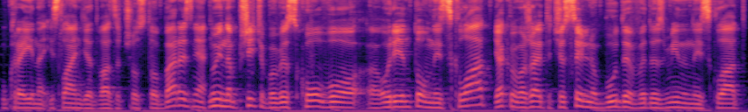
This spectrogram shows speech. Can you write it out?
Україна-Ісландія 26 березня. Ну і напишіть обов'язково е, орієнтовний склад. Як ви вважаєте, чи сильно буде видозмінений склад?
